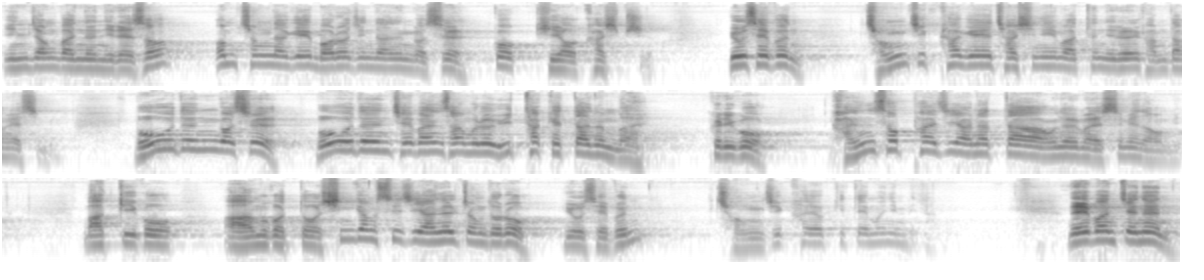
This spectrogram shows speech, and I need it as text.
인정받는 일에서 엄청나게 멀어진다는 것을 꼭 기억하십시오. 요셉은 정직하게 자신이 맡은 일을 감당했습니다. 모든 것을 모든 재반 사물을 위탁했다는 말 그리고 간섭하지 않았다 오늘 말씀에 나옵니다. 맡기고 아무것도 신경 쓰지 않을 정도로 요셉은 정직하였기 때문입니다. 네 번째는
